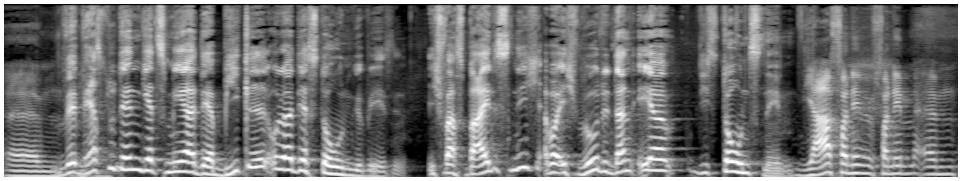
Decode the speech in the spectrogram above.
Ähm, Wär- Wärst du denn jetzt mehr der Beatle oder der Stone gewesen? Ich war's beides nicht, aber ich würde dann eher die Stones nehmen. Ja, von dem, von dem, ähm,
